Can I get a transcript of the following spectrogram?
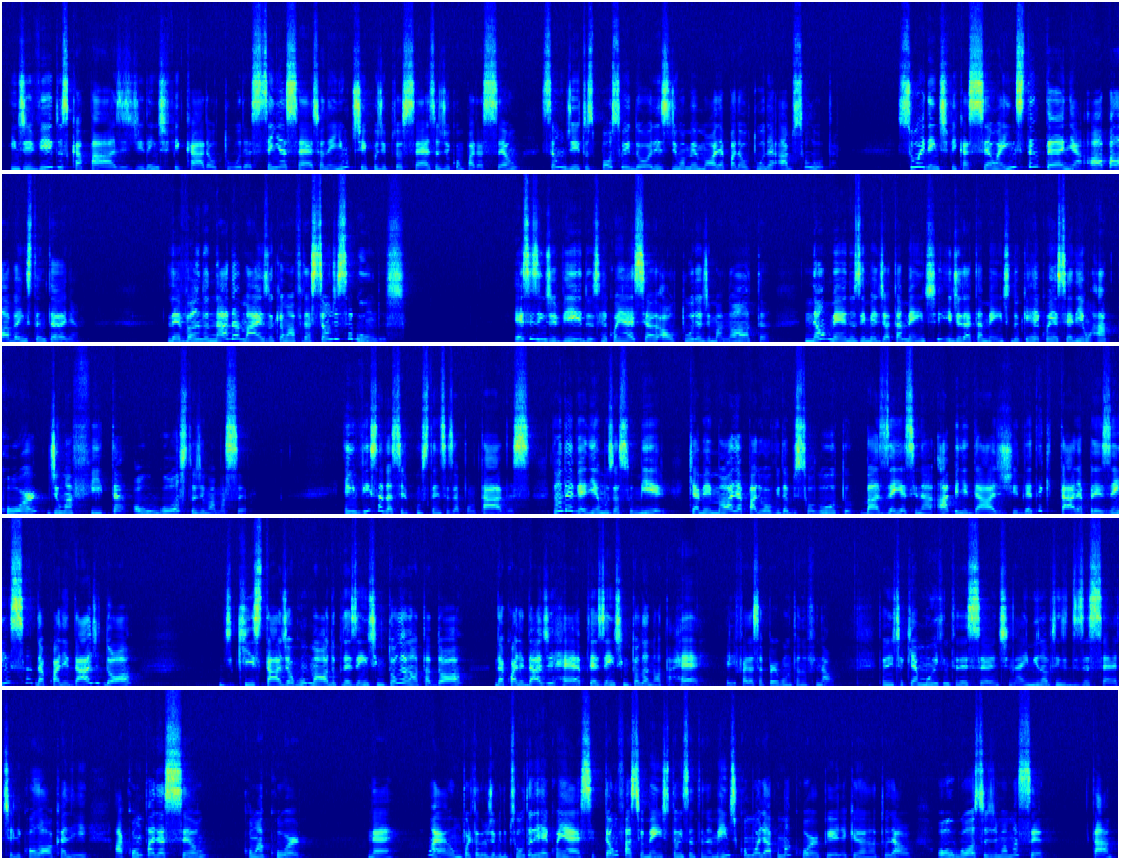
Indivíduos capazes de identificar alturas sem acesso a nenhum tipo de processo de comparação são ditos possuidores de uma memória para altura absoluta. Sua identificação é instantânea, ó a palavra instantânea, levando nada mais do que uma fração de segundos. Esses indivíduos reconhecem a altura de uma nota não menos imediatamente e diretamente do que reconheceriam a cor de uma fita ou o gosto de uma maçã. Em vista das circunstâncias apontadas, não deveríamos assumir que a memória para o ouvido absoluto baseia-se na habilidade de detectar a presença da qualidade Dó, que está de algum modo presente em toda nota Dó, da qualidade Ré presente em toda nota Ré? Ele faz essa pergunta no final. Então, gente, aqui é muito interessante, né? Em 1917, ele coloca ali a comparação com a cor, né? Não é, um portador de ouvido absoluto ele reconhece tão facilmente, tão instantaneamente, como olhar para uma cor, para ele aquilo é natural. Ou o gosto de uma maçã, tá?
